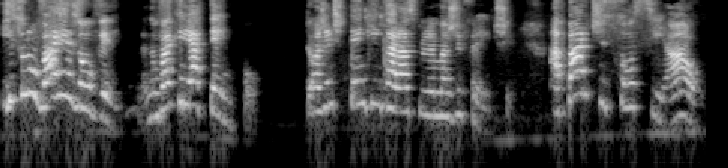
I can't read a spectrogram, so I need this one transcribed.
Isso não vai resolver, não vai criar tempo. Então a gente tem que encarar os problemas de frente. A parte social,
